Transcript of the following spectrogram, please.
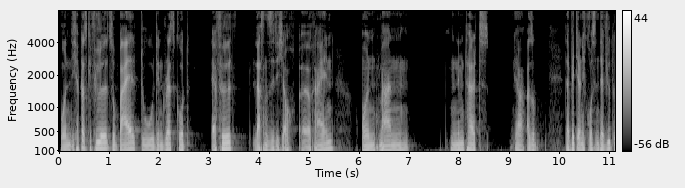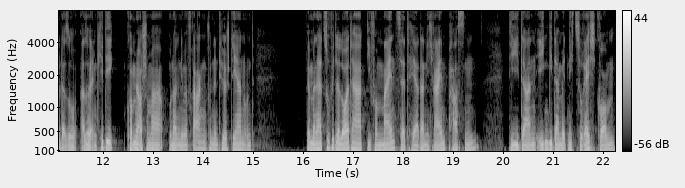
und ich habe das Gefühl, sobald du den Dresscode erfüllst, lassen sie dich auch äh, rein und man nimmt halt, ja, also da wird ja auch nicht groß interviewt oder so. Also im Kitty kommen ja auch schon mal unangenehme Fragen von den Türstehern und wenn man halt zu viele Leute hat, die vom Mindset her da nicht reinpassen, die dann irgendwie damit nicht zurechtkommen,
